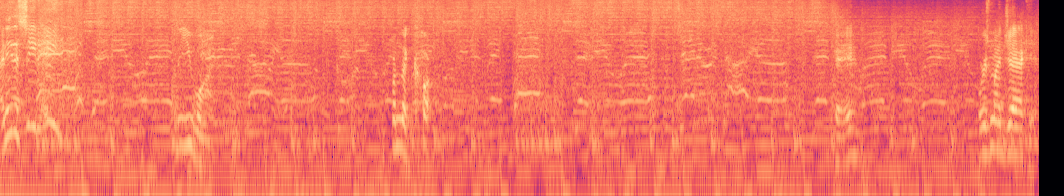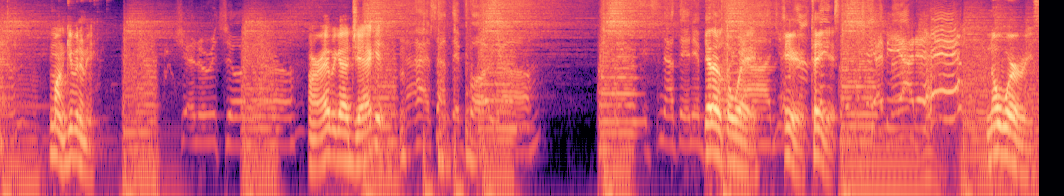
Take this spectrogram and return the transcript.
I need a CD! What do you want? From the car. Okay. Where's my jacket? Come on, give it to me. Alright, we got a jacket. Get out the way. Here, take it. No worries.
